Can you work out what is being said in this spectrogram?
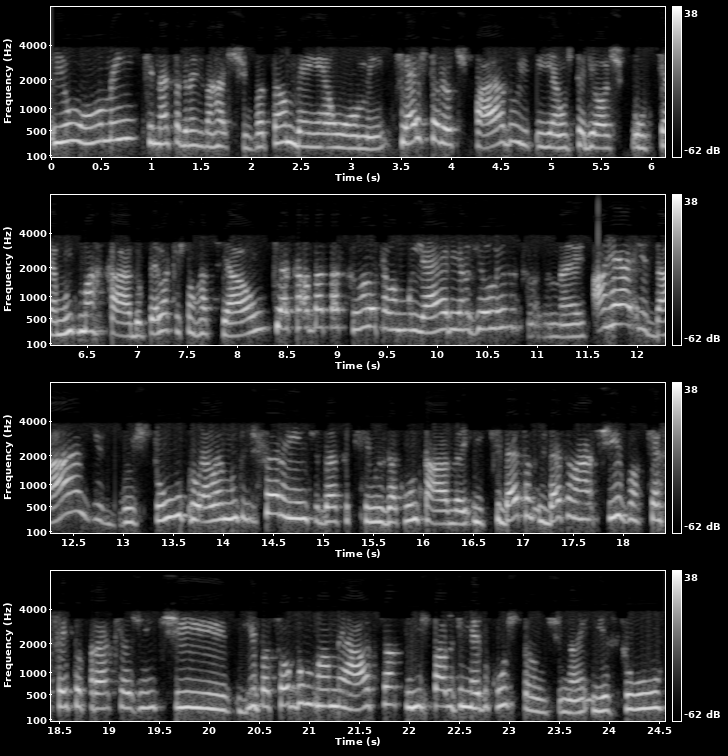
e um homem, que nessa grande narrativa também é um homem que é estereotipado e é um estereótipo que é muito marcado pela questão racial, que acaba atacando aquela mulher e a violência, né? A realidade do estupro, ela é muito diferente dessa que nos é contada e que dessa, dessa narrativa que é feita para que a gente viva sob uma ameaça em estado de medo constante, né? Isso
